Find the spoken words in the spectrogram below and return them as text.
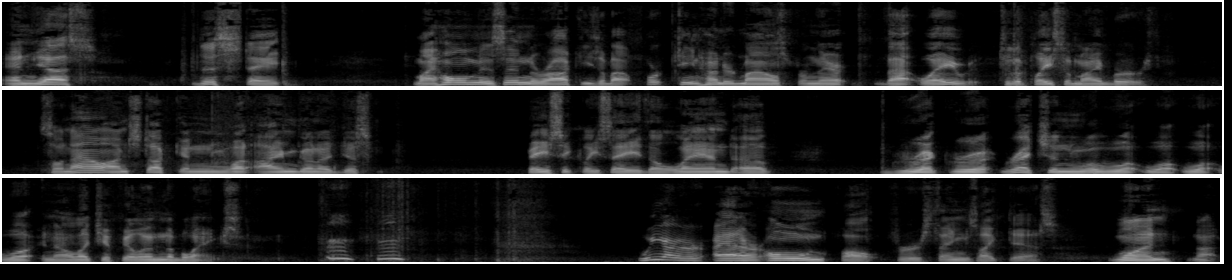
and yes, this state, my home is in the Rockies about 1,400 miles from there, that way to the place of my birth. So now I'm stuck in what I'm going to just basically say the land of Gretchen, what, what, what, what, what, and I'll let you fill in the blanks. we are at our own fault for things like this. One, not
